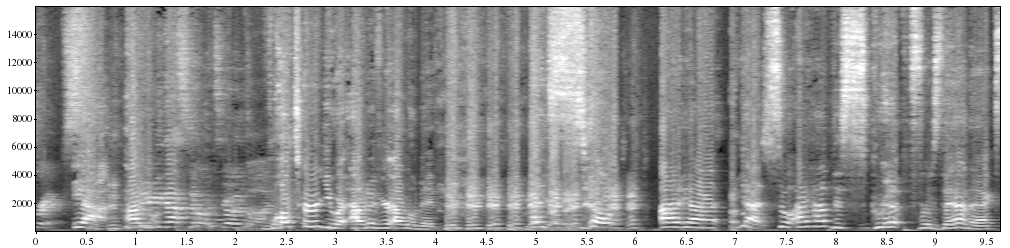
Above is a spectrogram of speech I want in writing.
scripts. Yeah, Maybe that's not what's going on. Walter, you are out of your element. and so I, uh, yeah, so I have this script for Xanax,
